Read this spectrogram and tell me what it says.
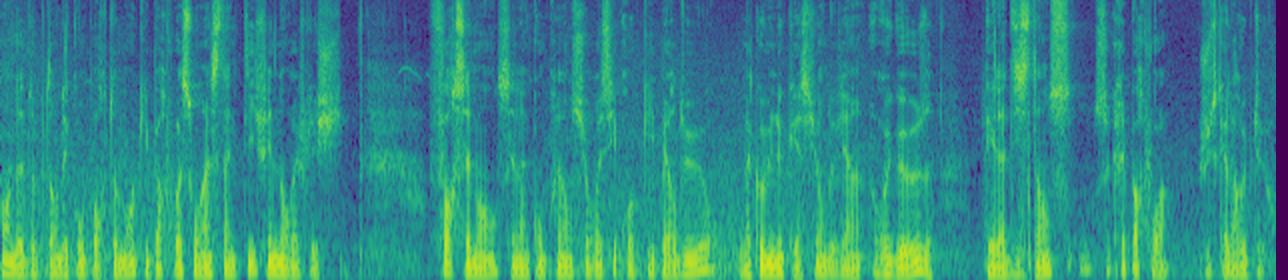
en adoptant des comportements qui parfois sont instinctifs et non réfléchis. Forcément, c'est l'incompréhension réciproque qui perdure, la communication devient rugueuse, et la distance se crée parfois jusqu'à la rupture.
